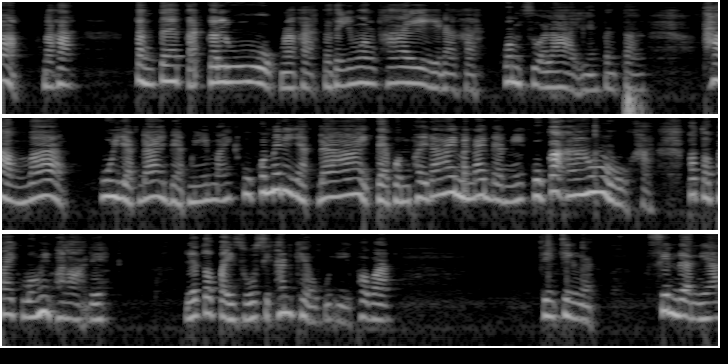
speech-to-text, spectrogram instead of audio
ากนะคะ ตั้งแต่กัดกระลูกนะคะตั้งแต่อยู่เมืองไทยนะคะ ความสัวลายอย่างต่างๆ ถามว่า กูอยากได้แบบนี้ไหมกูก็ไม่ได้อยากได้ แต่ผลพลอยได้มันได้แบบนี้กูก็เอาค่ะเพราะต่อไปกูว่ามีภาระเด้เดี๋ยวต่อไปสูสิขั้นแขวกูอีก เพราะว่า จริง ๆ อะ สิ้นเดือนเนี้ย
